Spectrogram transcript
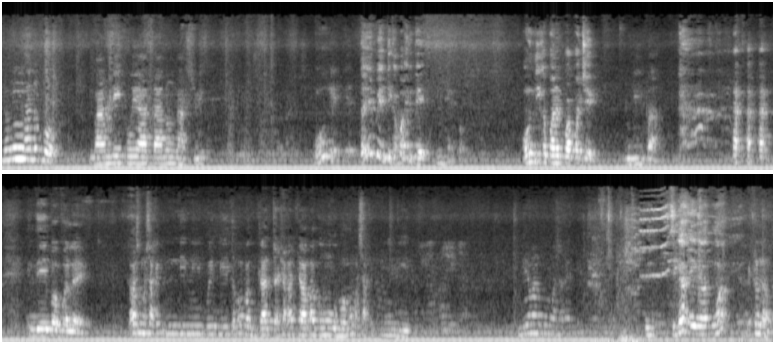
Nung ano po, Monday po yata nung last week. Oh, diabetic ka ba? Hindi. Hindi po. O hindi ka pa nagpapacheck? Hindi ba? hindi pa pala eh. Tapos masakit din din po yung dito ko. Pag tsaka tsaka pag umuubo ko, masakit din yung dito. Hindi naman po masakit. Sige, ingat mo. Ito lang.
